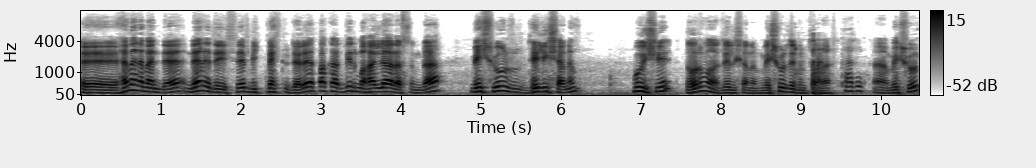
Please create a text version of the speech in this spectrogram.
Ee, hemen hemen de neredeyse bitmek üzere fakat bir mahalle arasında meşhur Zeliş Hanım bu işi doğru mu Zeliş Hanım? Meşhur dedim sana. Tabii. Ha, meşhur.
